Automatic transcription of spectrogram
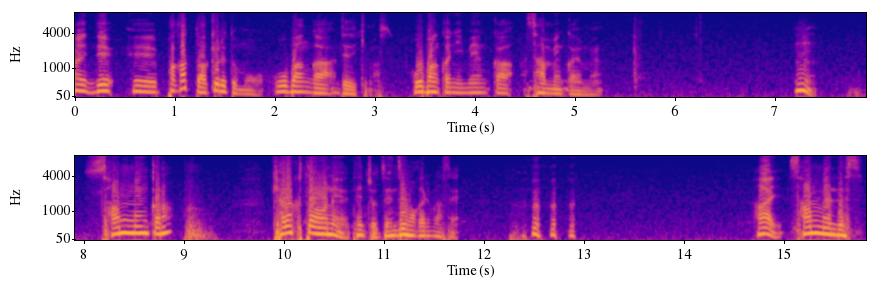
はい。で、えー、パカッと開けるともう大判が出てきます。大判か2面か3面か4面。うん。3面かな？キャラクターはね、店長全然わかりません。はい。3面です。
